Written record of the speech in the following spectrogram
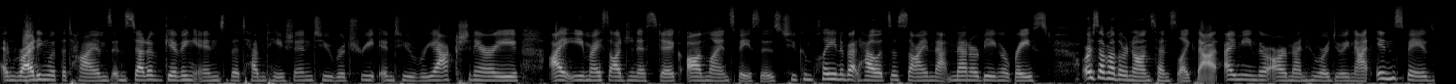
and riding with the times instead of giving in to the temptation to retreat into reactionary, i.e., misogynistic online spaces to complain about how it's a sign that men are being erased or some other nonsense like that. I mean, there are men who are doing that in spades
